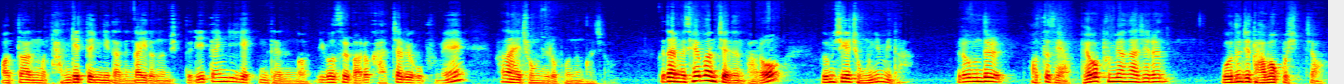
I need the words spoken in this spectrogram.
어떠한 뭐 단계 땡기다든가 이런 음식들이 땡기게끔 되는 것 이것을 바로 가짜 배고픔의 하나의 종류로 보는 거죠. 그 다음에 세 번째는 바로 음식의 종류입니다. 여러분들 어떠세요? 배고프면 사실은 뭐든지 다 먹고 싶죠.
